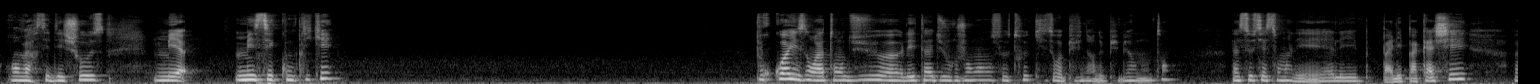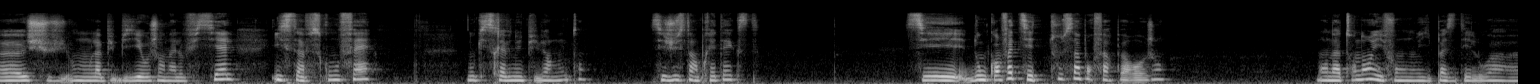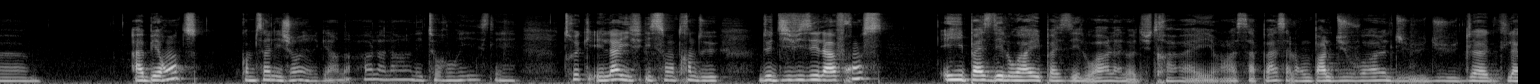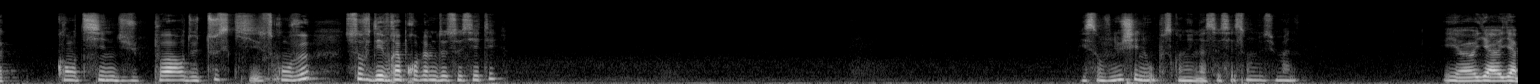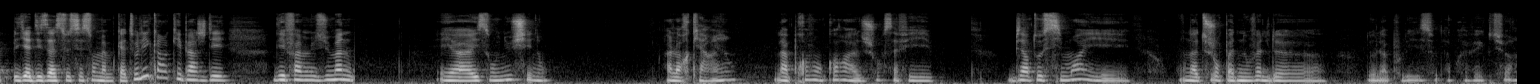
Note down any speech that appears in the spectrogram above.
renverser des choses. Mais, mais c'est compliqué. Pourquoi ils ont attendu euh, l'état d'urgence, ce truc Ils auraient pu venir depuis bien longtemps? L'association, elle est, elle est, elle est pas cachée. Euh, on l'a publié au journal officiel. Ils savent ce qu'on fait. Donc ils seraient venus depuis bien longtemps. C'est juste un prétexte. C'est donc en fait c'est tout ça pour faire peur aux gens. En attendant, ils font, ils passent des lois euh, aberrantes. Comme ça, les gens ils regardent. Oh là là, les terroristes, les trucs. Et là, ils, ils sont en train de, de diviser la France. Et ils passent des lois, ils passent des lois, la loi du travail. Alors ça passe. Alors on parle du voile, du, du, de, la, cantine, du port, de tout ce qui- ce qu'on veut, sauf des vrais problèmes de société. Ils sont venus chez nous parce qu'on est une association musulmane. Et euh, il y, a, y a- y a des associations même catholiques hein, qui hébergent des, des femmes musulmanes. Et euh, ils sont venus chez nous. Alors qu'il n'y a rien. La preuve encore, à jour, ça fait bientôt six mois et on n'a toujours pas de nouvelles de, de la police ou de la préfecture.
